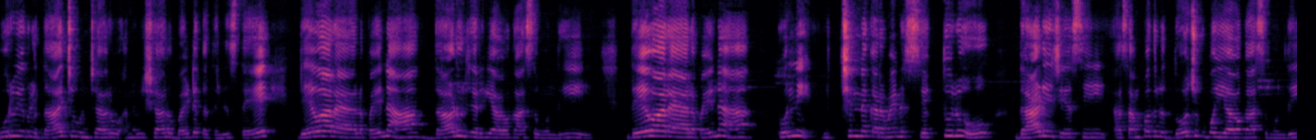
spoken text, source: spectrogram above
పూర్వీకులు దాచి ఉంచారు అన్న విషయాలు బయటకు తెలిస్తే దేవాలయాలపైన దాడులు జరిగే అవకాశం ఉంది. దేవాలయాలపైన కొన్ని విచ్ఛిన్నకరమైన శక్తులు దాడి చేసి ఆ సంపదలు దోచుకుపోయే అవకాశం ఉంది.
